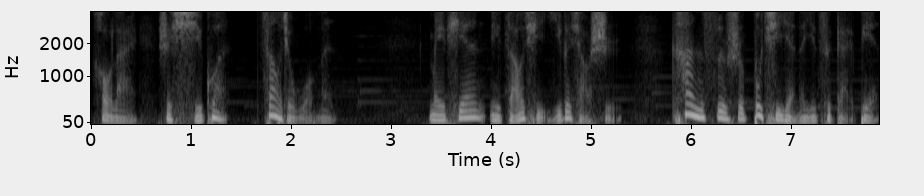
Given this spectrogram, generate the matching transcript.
后来是习惯造就我们。每天你早起一个小时，看似是不起眼的一次改变，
